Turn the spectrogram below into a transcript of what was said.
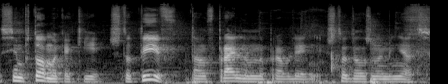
симптомы какие, что ты там в правильном направлении, что должно меняться?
